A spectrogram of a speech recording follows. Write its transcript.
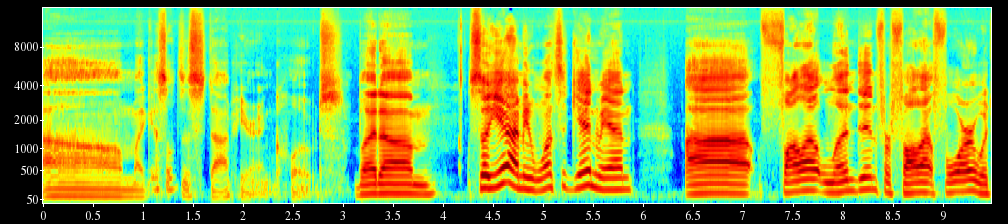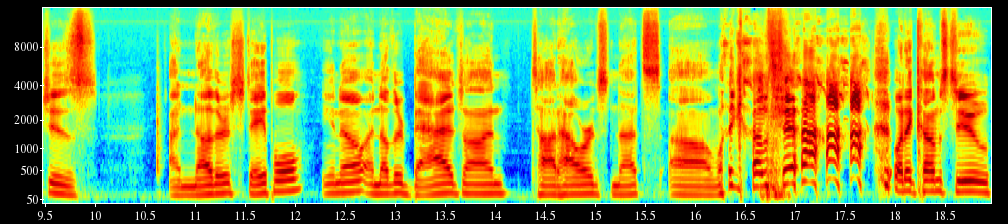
Um, I guess I'll just stop here and quote. But um, so yeah, I mean, once again, man, uh, Fallout London for Fallout Four, which is another staple, you know, another badge on Todd Howard's nuts um, when it comes to when it comes to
